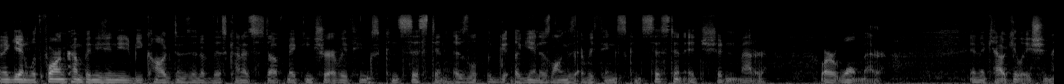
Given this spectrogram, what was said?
And again, with foreign companies, you need to be cognizant of this kind of stuff, making sure everything's consistent. As again, as long as everything's consistent, it shouldn't matter, or it won't matter in the calculation.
